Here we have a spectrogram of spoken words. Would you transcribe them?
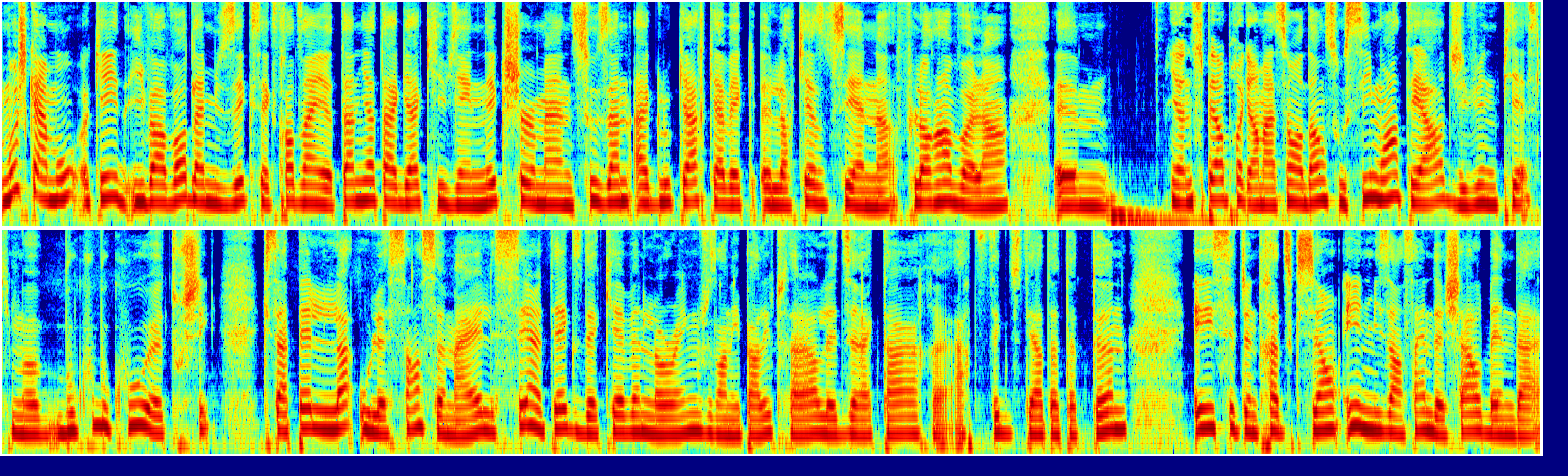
Mouche OK, il va avoir de la musique, c'est extraordinaire. Il y a Tanya Taga qui vient, Nick Sherman, Suzanne Aglukark avec euh, l'orchestre du CNA, Florent Volant. euh, il y a une super programmation en danse aussi. Moi, en théâtre, j'ai vu une pièce qui m'a beaucoup, beaucoup euh, touchée, qui s'appelle Là où le sang se mêle. C'est un texte de Kevin Loring, je vous en ai parlé tout à l'heure, le directeur euh, artistique du théâtre autochtone. Et c'est une traduction et une mise en scène de Charles Bender.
